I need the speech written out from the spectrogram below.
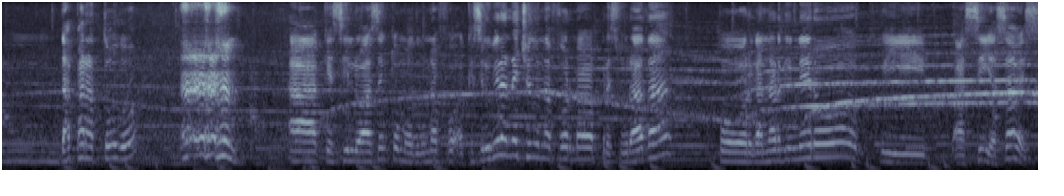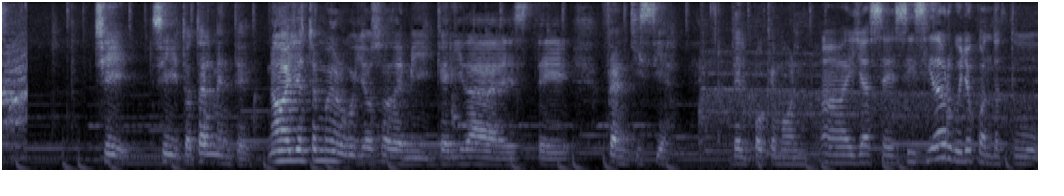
mm, da para todo. a que si lo hacen como de una forma, que si lo hubieran hecho de una forma apresurada por ganar dinero y así, ya sabes. Sí, sí, totalmente. No, yo estoy muy orgulloso de mi querida este, franquicia del Pokémon. Ay, ya sé, sí, sí da orgullo cuando tu,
